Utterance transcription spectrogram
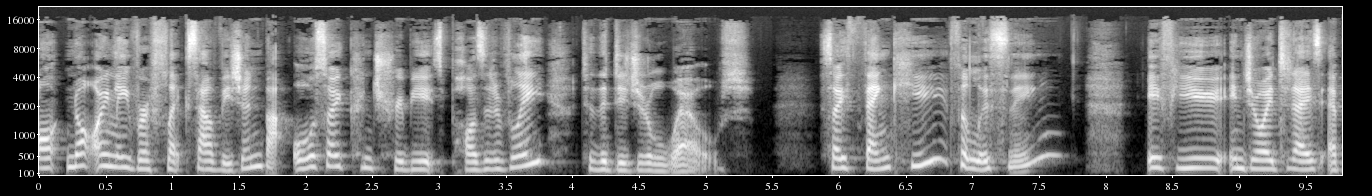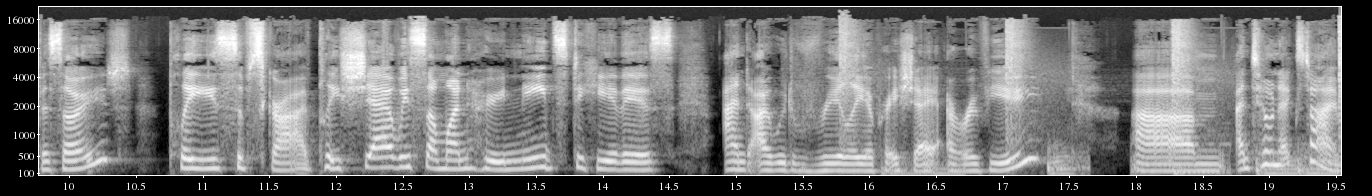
not only reflects our vision, but also contributes positively to the digital world. So thank you for listening. If you enjoyed today's episode, please subscribe. Please share with someone who needs to hear this. And I would really appreciate a review. Um, until next time.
